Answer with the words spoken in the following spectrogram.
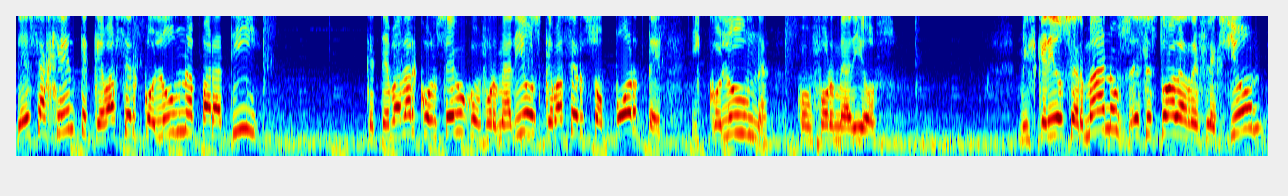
de esa gente que va a ser columna para ti, que te va a dar consejo conforme a Dios, que va a ser soporte y columna conforme a Dios. Mis queridos hermanos, esa es toda la reflexión.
